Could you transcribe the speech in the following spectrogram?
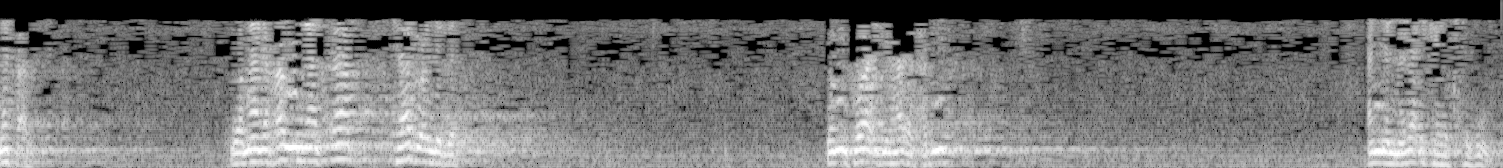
نفعل. وما نفعله من الأسباب تابع للرزق. ومن فوائد هذا الحديث أن الملائكة يكتبون.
